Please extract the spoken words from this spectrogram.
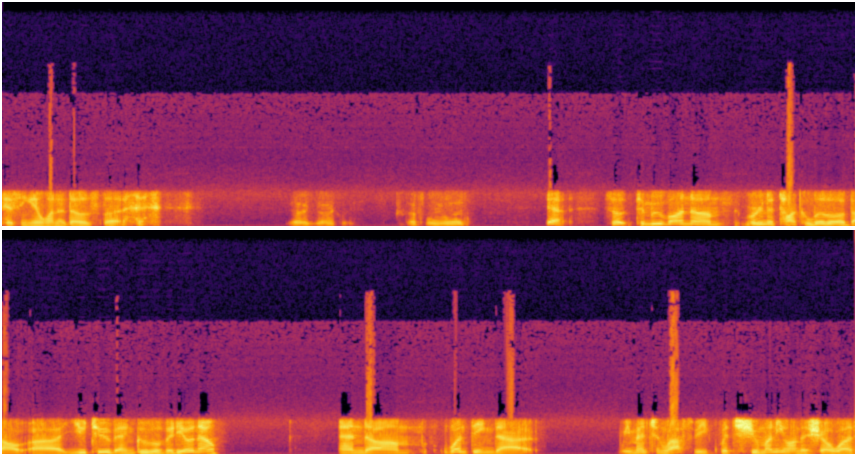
pissing in one of those, but Yeah, exactly. Definitely would. yeah. So to move on, um, we're going to talk a little about uh, YouTube and Google Video now. And um, one thing that we mentioned last week with ShoeMoney on the show was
